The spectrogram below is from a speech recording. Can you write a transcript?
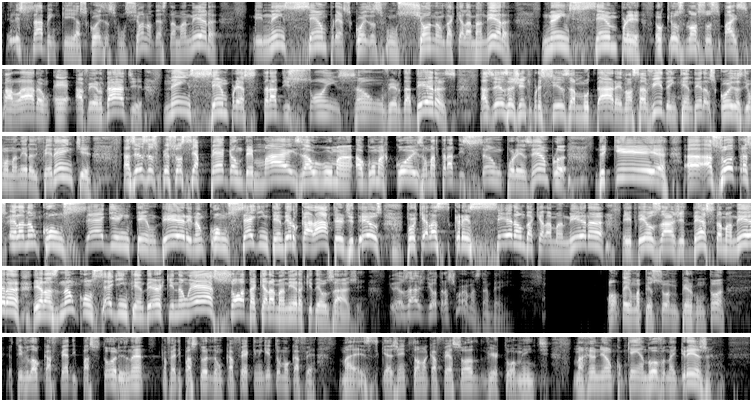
Eles sabem que as coisas funcionam desta maneira, e nem sempre as coisas funcionam daquela maneira nem sempre o que os nossos pais falaram é a verdade, nem sempre as tradições são verdadeiras. Às vezes a gente precisa mudar a nossa vida, entender as coisas de uma maneira diferente. Às vezes as pessoas se apegam demais a alguma, alguma coisa, uma tradição, por exemplo, de que ah, as outras, ela não consegue entender e não consegue entender o caráter de Deus, porque elas cresceram daquela maneira e Deus age desta maneira, e elas não conseguem entender que não é só daquela maneira que Deus age, que Deus age de outras formas também. Ontem uma pessoa me perguntou, eu tive lá o café de pastores, né? Café de pastores é um café que ninguém tomou café, mas que a gente toma café só virtualmente. Uma reunião com quem é novo na igreja,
